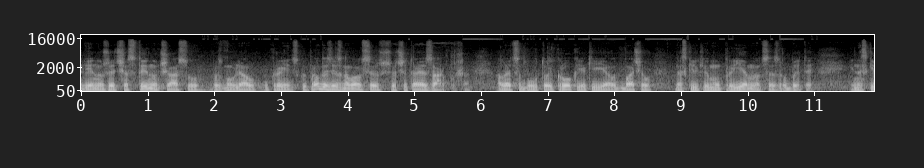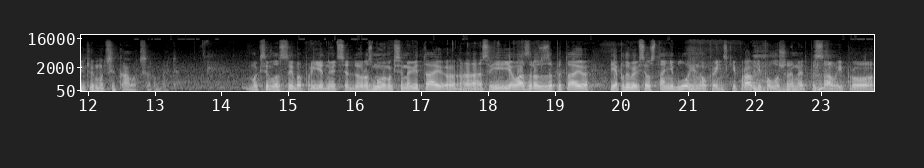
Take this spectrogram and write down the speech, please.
він уже частину часу розмовляв українською. Правда, зізнавався, що читає з аркуша. Але це був той крок, який я от бачив, наскільки йому приємно це зробити, і наскільки йому цікаво це робити. Максим Ласиба приєднується до розмови. Максиме, вітаю. Сергій, я вас зразу запитаю. Я подивився останні блоги на українській правді. Павло Шеремет писав і про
